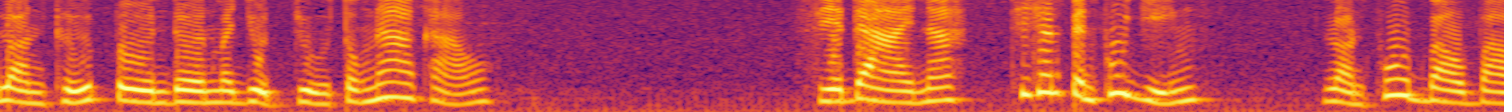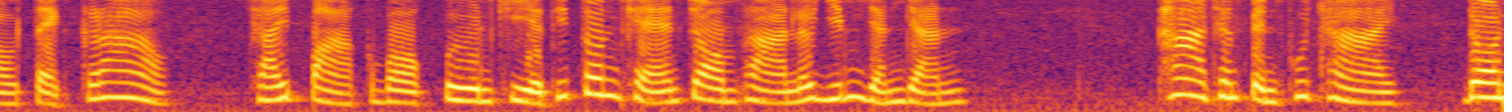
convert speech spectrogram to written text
หล่อนถือปืนเดินมาหยุดอยู่ตรงหน้าเขา เสียดายนะ ที่ฉันเป็นผู้หญิง หล่อนพูดเบาๆ แต่กล้าว ใช้ปากบอกปืนเขี่ยที่ต้นแขนจอมพรานแล้วยิ้มหยันยันถ้าฉันเป็นผู้ชาย โดน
